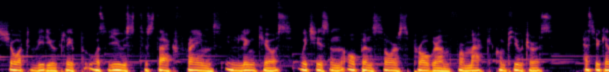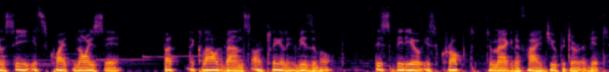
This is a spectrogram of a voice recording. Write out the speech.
short video clip was used to stack frames in Lynkeos, which is an open source program for Mac computers. As you can see it's quite noisy, but the cloud bands are clearly visible. This video is cropped to magnify Jupiter a bit.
